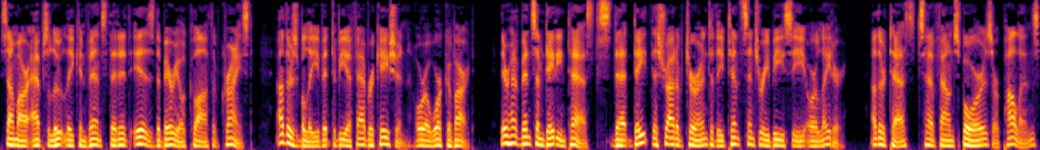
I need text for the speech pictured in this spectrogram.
Some are absolutely convinced that it is the burial cloth of Christ. Others believe it to be a fabrication or a work of art. There have been some dating tests that date the Shroud of Turin to the 10th century BC or later. Other tests have found spores or pollens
